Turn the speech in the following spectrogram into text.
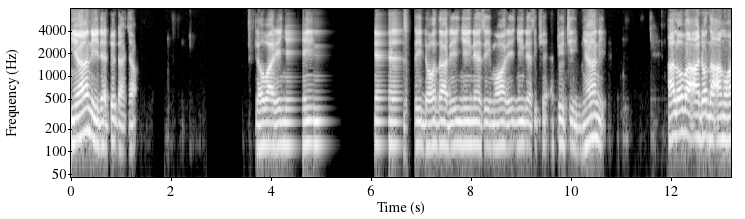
များနေတဲ့တွေ့တာကြောင့်လောဘရင်းငြိမ်းတဲ့စိတ်ဒေါသတွေငြိမ့်တဲ့စိတ်မောဟတွေငြိမ့်တဲ့စိတ်ဖြစ်အတွေ့အထိများနေတယ်အာလောဘအာဒေါသအာမောဟ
